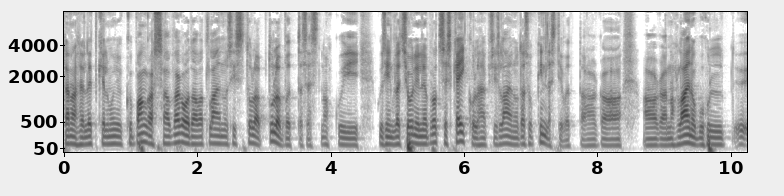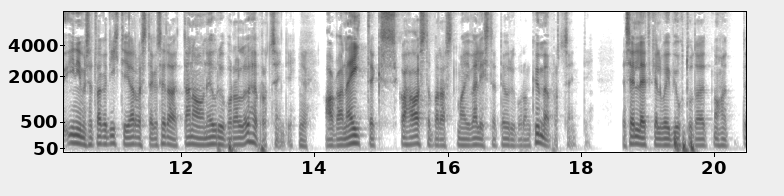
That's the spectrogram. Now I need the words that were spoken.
tänasel hetkel muidugi, kui pangast saab väga odavat laenu, siis tuleb, tuleb võtta, sest noh, kui, kui see inflatsiooniline protsess käiku läheb, siis laenu tasub kindlasti võtta, aga, aga noh, laenu puhul inimesed väga tihti ei arvesta ka seda, et täna on Euribor alla ühe protsendi aga näiteks kahe aasta pärast ma ei välista, et Euribor on kümme protsenti. ja sel hetkel võib juhtuda, et noh, et,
